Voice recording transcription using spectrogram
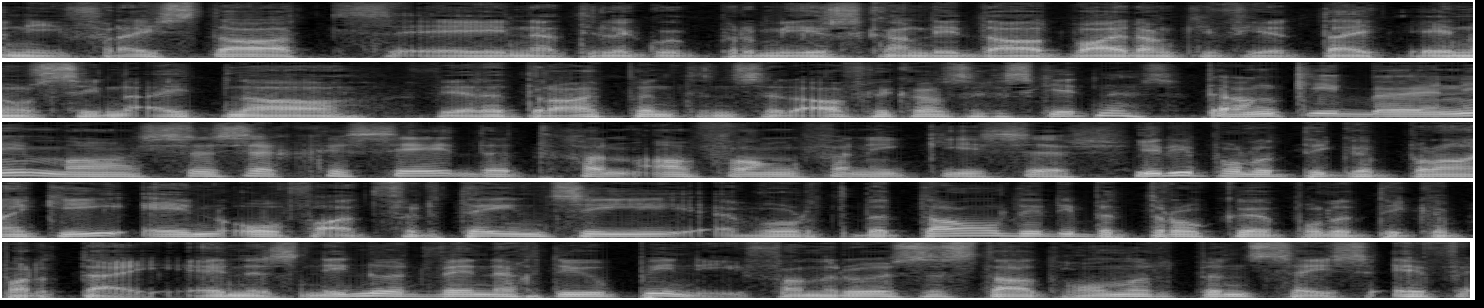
in die Vrystaat en natuurlik ook premierskandidaat. Baie dankie vir jou tyd en ons sien uit na weer 'n draaipunt in Suid-Afrika se geskiedenis. Dankie Bernie, maar soos ek gesê het, dit gaan afhang van die kiesers. Hierdie politieke praatjie en of advertensie word betaal deur die betrokke politieke party en is nie noodwendig die opinie van Rosestad 100.6 FM.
